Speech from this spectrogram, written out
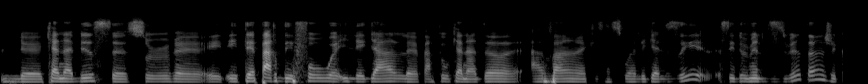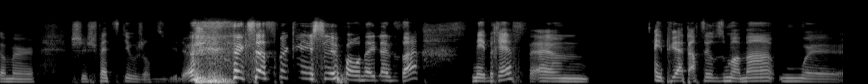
le cannabis sur, était par défaut illégal partout au Canada avant que ça soit légalisé. C'est 2018, hein? j'ai comme un. Je, suis fatiguée aujourd'hui. que ça se peut que les chiffres, on ait de la misère. Mais bref, et puis, à partir du moment où euh,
